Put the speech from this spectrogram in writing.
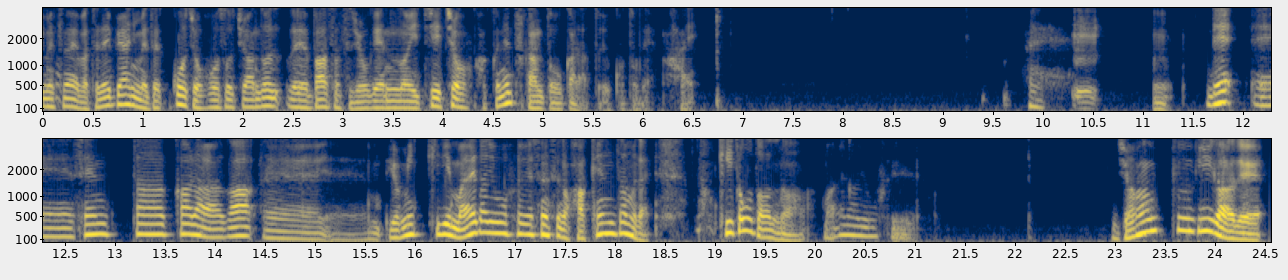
鬼滅の刃テレビアニメ絶好調放送中えーバーサス上限の1超白熱関東からということで、はい。えーうん。で、えー、センターカラーが、えー、読み切り前田良平先生の派遣侍。なんか聞いたことあるな。前田良平。ジャンプギガで、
